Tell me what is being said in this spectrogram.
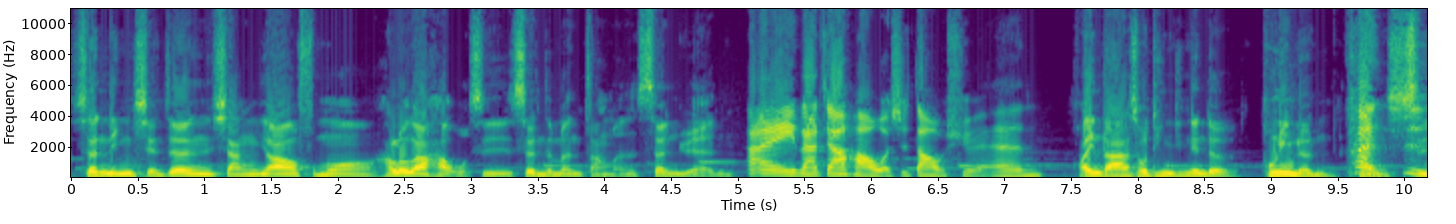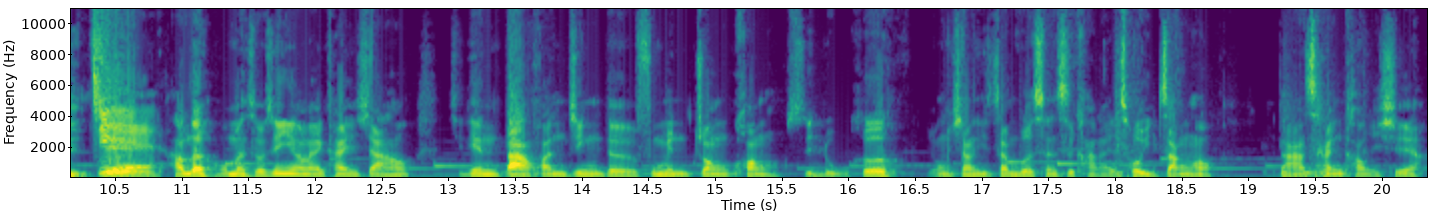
圣灵显真，降妖伏魔。Hello，大家好，我是圣真门掌门圣元。嗨，大家好，我是道玄。欢迎大家收听今天的通灵人看世界。好了，我们首先要来看一下哈，今天大环境的负面状况是如何。用象棋占卜的神士卡来抽一张哦，大家参考一下。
